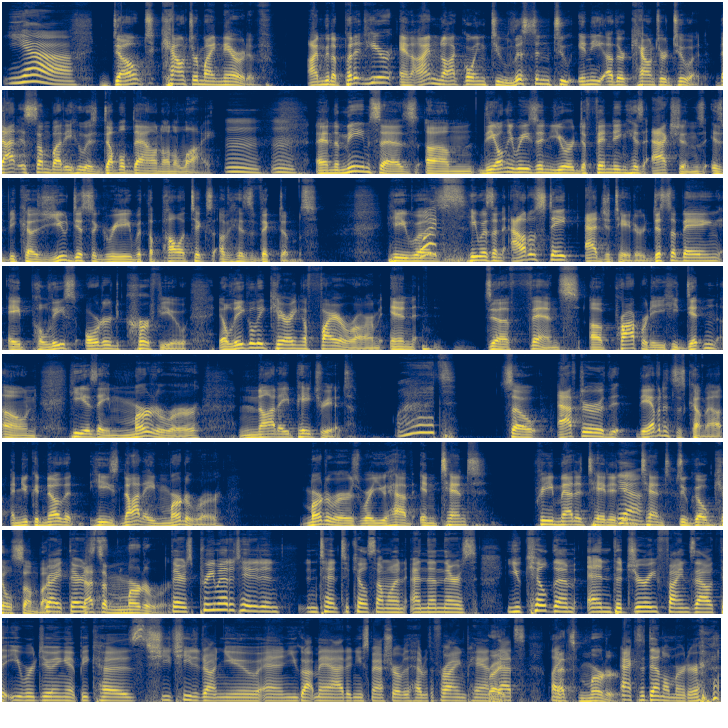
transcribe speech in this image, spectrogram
Yeah. don't counter my narrative. I'm going to put it here and I'm not going to listen to any other counter to it. That is somebody who has doubled down on a lie. And the meme says um, the only reason you're defending his actions is because you disagree with the politics of his victims. He was What? he was an out-of-state agitator disobeying a police-ordered curfew, illegally carrying a firearm in defense of property he didn't own. He is a murderer, not a patriot. What? So after the, the evidence has come out, and you can know that he's not a murderer, murderers where you have intent, premeditated Yeah. intent to go kill somebody. Right, there's- That's a murderer. There's premeditated in, intent to kill someone, and then there's you killed them, and the jury finds out that you were doing it because she cheated on you, and you got mad, and you smashed her over the head with a frying pan. Right. That's like That's murder. accidental murder.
